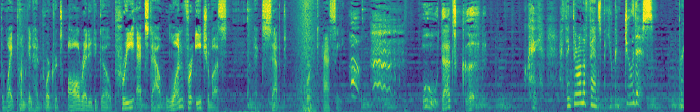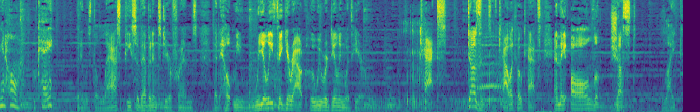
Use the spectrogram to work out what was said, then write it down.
The White Pumpkin had portraits all ready to go, pre X'd out, one for each of us, except for Cassie. Ooh, that's good. Okay, I think they're on the fence, but you can do this. Bring it home, okay? But it was the last piece of evidence, dear friends, that helped me really figure out who we were dealing with here. Cats. Dozens of calico cats, and they all looked just like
